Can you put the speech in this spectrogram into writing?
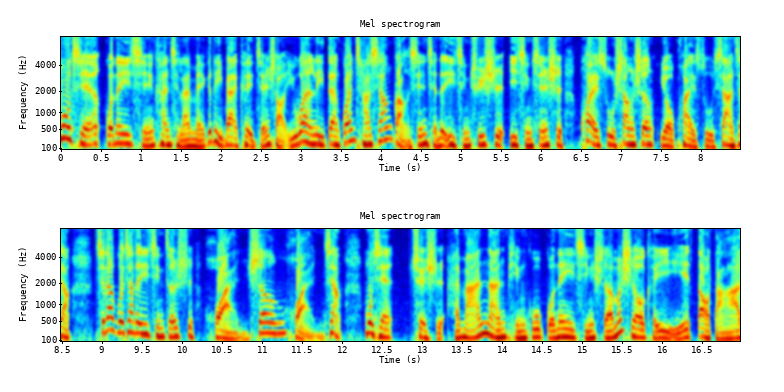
目前国内疫情看起来每个礼拜可以减少一万例，但观察香港先前的疫情趋势，疫情先是快速上升又快速下降，其他国家的疫情则是缓升缓降。目前。确实还蛮难评估国内疫情什么时候可以到达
